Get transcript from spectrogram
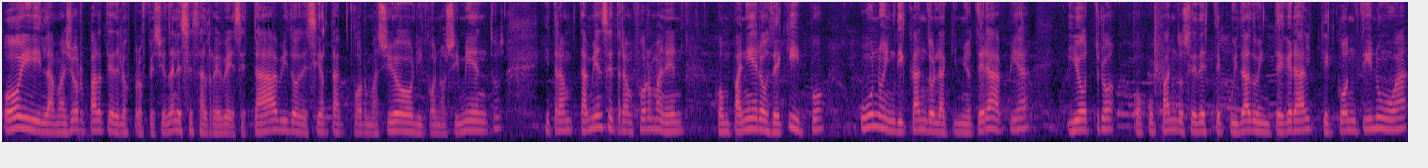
Hoy la mayor parte de los profesionales es al revés, está ávido de cierta formación y conocimientos y también se transforman en compañeros de equipo, uno indicando la quimioterapia y otro ocupándose de este cuidado integral que continúa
